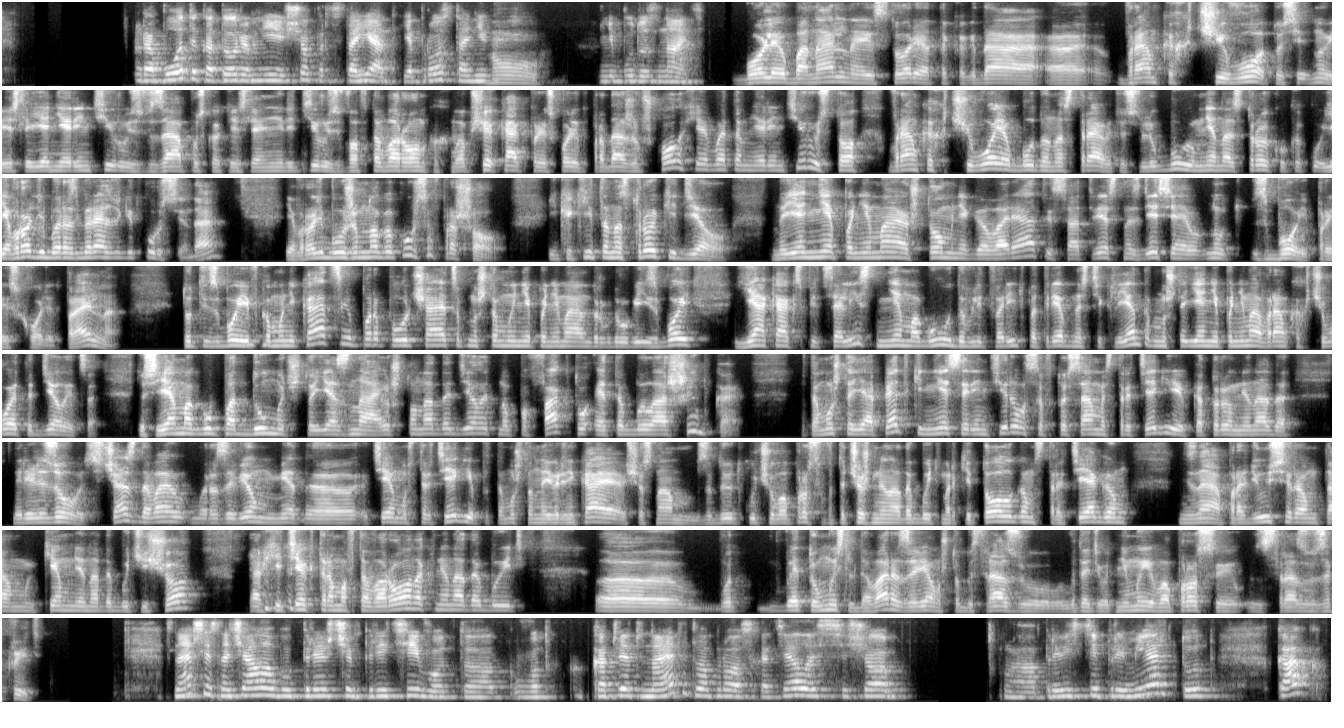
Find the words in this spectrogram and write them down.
работы, которые мне еще предстоят. Я просто о них ну, не буду знать. Более банальная история – это когда э, в рамках чего, то есть, ну, если я не ориентируюсь в запусках, если я не ориентируюсь в автоворонках, вообще как происходит продажа в школах, я в этом не ориентируюсь, то в рамках чего я буду настраивать, то есть любую мне настройку какую. Я вроде бы разбираюсь в гид-курсе, да, я вроде бы уже много курсов прошел и какие-то настройки делал, но я не понимаю, что мне говорят, и, соответственно, здесь я, ну, сбой происходит, правильно? Тут и сбой в коммуникации получается, потому что мы не понимаем друг друга. И сбой я как специалист не могу удовлетворить потребности клиента, потому что я не понимаю, в рамках чего это делается. То есть я могу подумать, что я знаю, что надо делать, но по факту это была ошибка потому что я опять-таки не сориентировался в той самой стратегии, которую мне надо реализовывать. Сейчас давай разовьем мед, э, тему стратегии, потому что наверняка сейчас нам задают кучу вопросов. Это что же мне надо быть маркетологом, стратегом, не знаю, продюсером, там, кем мне надо быть еще, архитектором автоворонок мне надо быть э, вот эту мысль давай разовьем, чтобы сразу вот эти вот немые вопросы сразу закрыть. Знаешь, я сначала бы, прежде чем перейти вот, э, вот к ответу на этот вопрос, хотелось еще а, привести пример тут, как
